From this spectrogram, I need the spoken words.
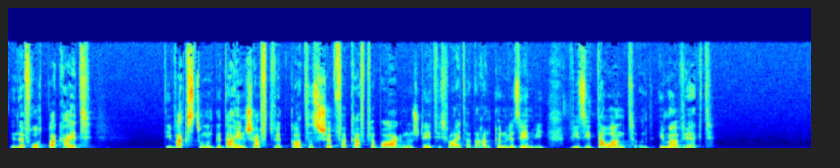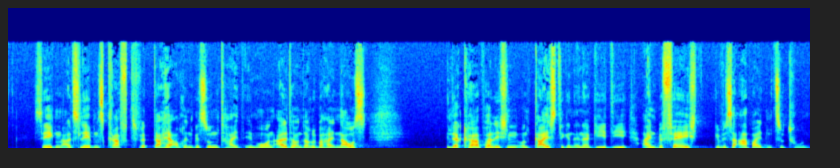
In der Fruchtbarkeit, die Wachstum und Gedeihenschaft wird Gottes Schöpferkraft verborgen und stetig weiter. Daran können wir sehen, wie, wie sie dauernd und immer wirkt. Segen als Lebenskraft wirkt daher auch in Gesundheit, im hohen Alter und darüber hinaus in der körperlichen und geistigen Energie, die einen befähigt, gewisse Arbeiten zu tun.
